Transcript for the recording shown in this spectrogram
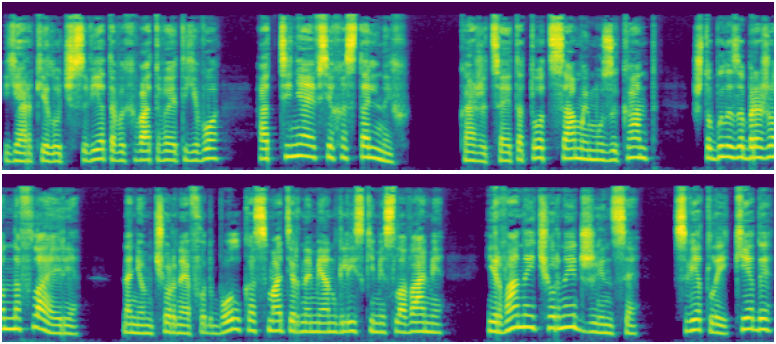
Яркий луч света выхватывает его, оттеняя всех остальных. Кажется, это тот самый музыкант, что был изображен на флаере. На нем черная футболка с матерными английскими словами и рваные черные джинсы, светлые кеды,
